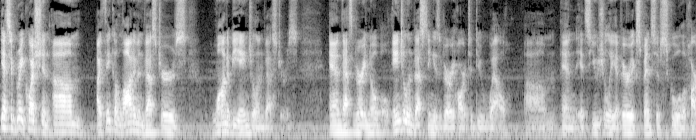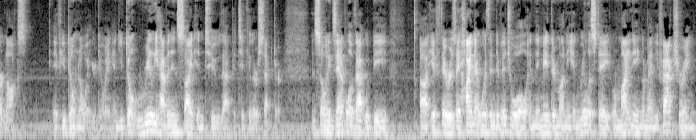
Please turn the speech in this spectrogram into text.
Yeah, it's a great question. Um, I think a lot of investors want to be angel investors, and that's very noble. Angel investing is very hard to do well, um, and it's usually a very expensive school of hard knocks if you don't know what you're doing and you don't really have an insight into that particular sector. And so, an example of that would be uh, if there is a high net worth individual and they made their money in real estate or mining or manufacturing,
